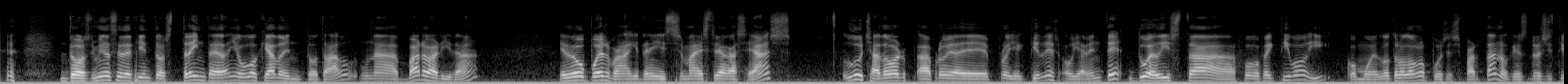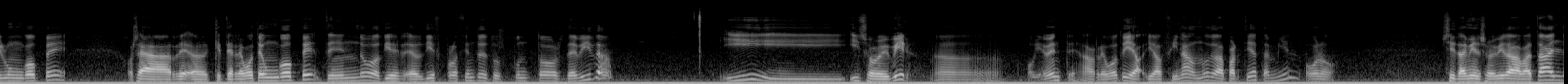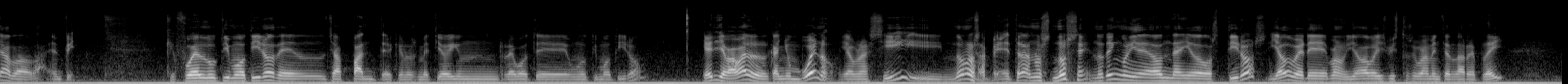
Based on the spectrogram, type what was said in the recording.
2730 de daño bloqueado en total, una barbaridad. Y luego pues, bueno, aquí tenéis maestría gaseas luchador a prueba de proyectiles, obviamente, duelista a fuego efectivo y como el otro logro, pues espartano, que es resistir un golpe O sea, eh, que te rebote un golpe teniendo el 10% de tus puntos de vida y, y sobrevivir, obviamente, al rebote y, al final, ¿no? De la partida también, ¿o no? Sí, también sobrevivir a la batalla, en fin. Que fue el último tiro del Jack Panther, que nos metió ahí un rebote, un último tiro. Que él llevaba el cañón bueno, y aún así no nos ha penetrado, no, no sé, no tengo ni idea de dónde han ido los tiros. Ya lo veré, bueno, ya lo habéis visto seguramente en la replay.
